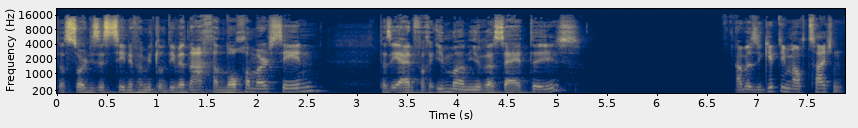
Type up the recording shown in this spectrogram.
Das soll diese Szene vermitteln, die wir nachher noch einmal sehen, dass er einfach immer an ihrer Seite ist. Aber sie gibt ihm auch Zeichen.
